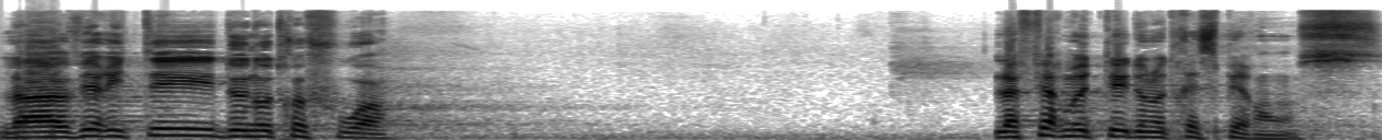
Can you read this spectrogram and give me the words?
la vérité de notre foi, la fermeté de notre espérance.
